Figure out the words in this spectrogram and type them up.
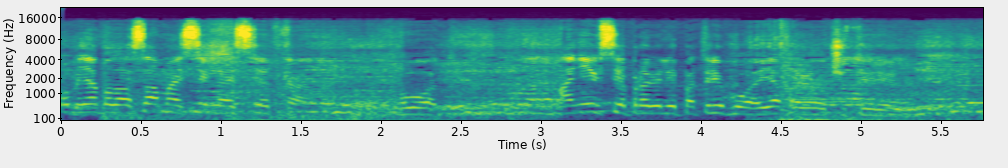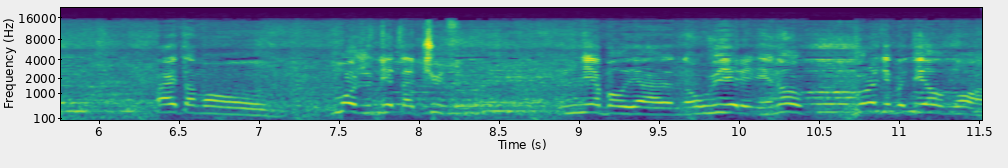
У меня была самая сильная сетка. Вот. Они все провели по 3 боя, я провел 4. Поэтому, может, где-то чуть не был я увереннее, но вроде бы делал много.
